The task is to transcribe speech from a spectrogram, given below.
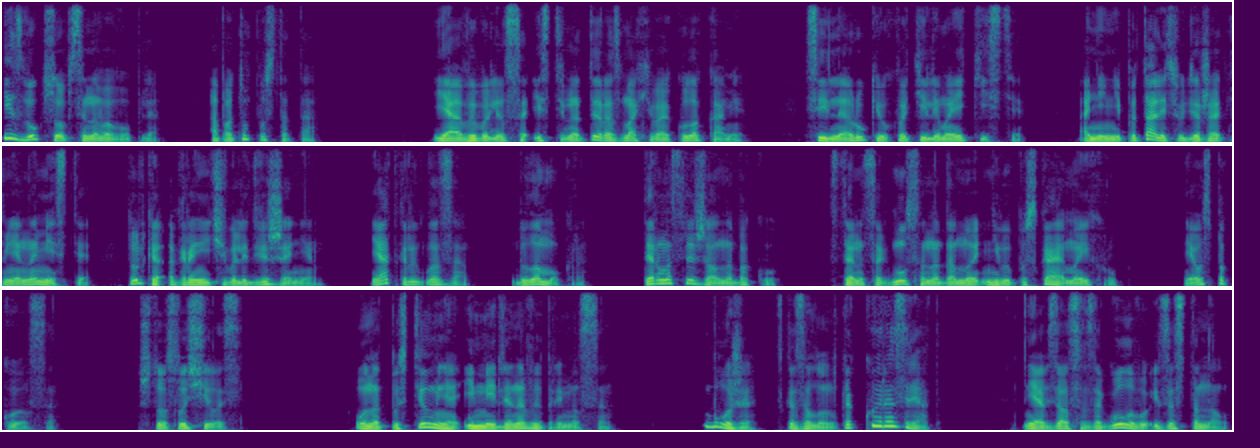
И звук собственного вопля. А потом пустота. Я вывалился из темноты, размахивая кулаками. Сильные руки ухватили мои кисти. Они не пытались удержать меня на месте, только ограничивали движение. Я открыл глаза. Было мокро. Термос лежал на боку. Стерн согнулся надо мной, не выпуская моих рук. Я успокоился. Что случилось? Он отпустил меня и медленно выпрямился. «Боже», — сказал он, — «какой разряд!» Я взялся за голову и застонал.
